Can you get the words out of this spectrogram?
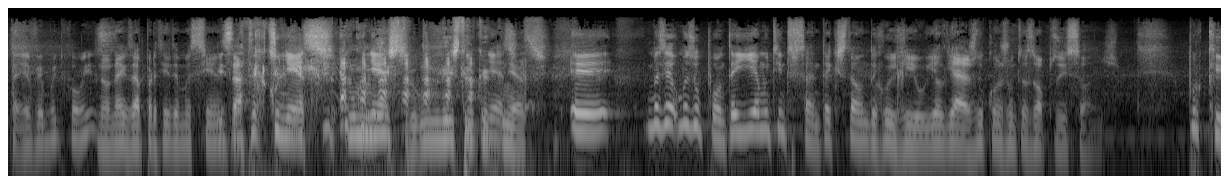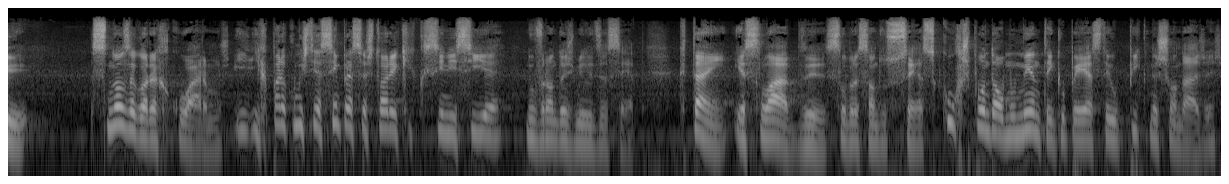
Tem a ver muito com isso. Não negues à partida uma ciência Exato, que conheces. Um ministro, um ministro que, que conheces. Uh, mas, mas o ponto aí é muito interessante, a questão de Rui Rio e, aliás, do conjunto das oposições. Porque se nós agora recuarmos, e, e, repara como isto é sempre essa história que, que, se inicia no verão de 2017, que tem esse lado de celebração do sucesso, que corresponde ao momento em que o PS tem o pico nas sondagens,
